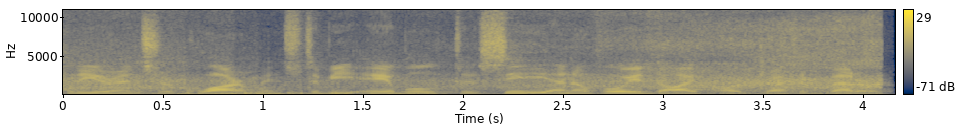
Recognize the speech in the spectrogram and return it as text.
clearance requirements to be able to see and avoid the IFR traffic better.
